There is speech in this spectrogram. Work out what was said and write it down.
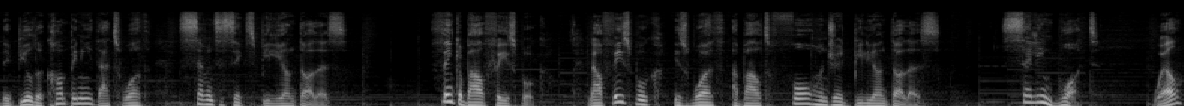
they build a company that's worth $76 billion. Think about Facebook. Now Facebook is worth about $400 billion. Selling what? Well,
